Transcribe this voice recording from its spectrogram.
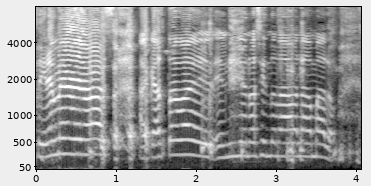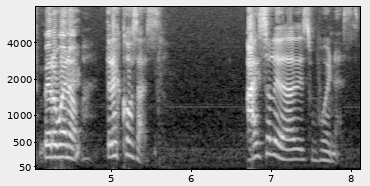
Rose. Acá estaba el, niño no haciendo nada, nada malo. Pero bueno, tres cosas. Hay soledades buenas.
